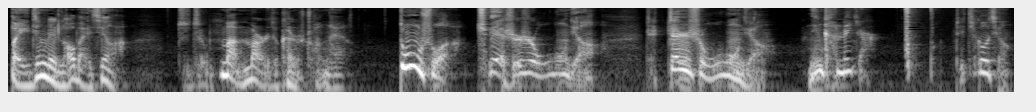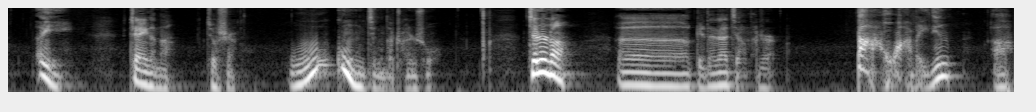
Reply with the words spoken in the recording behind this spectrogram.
北京这老百姓啊，这这慢慢的就开始传开了，都说确实是蜈蚣井，这真是蜈蚣井。您看这样，这几口井，哎，这个呢就是蜈蚣井的传说。今儿呢，呃，给大家讲到这儿，大话北京啊。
